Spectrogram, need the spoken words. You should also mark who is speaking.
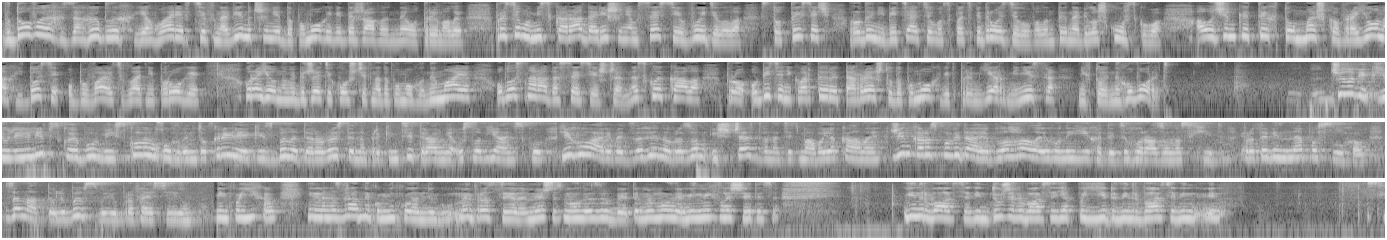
Speaker 1: Вдови загиблих ягуарівців на Вінниччині допомоги від держави не отримали. При цьому міська рада рішенням сесії виділила 100 тисяч родині бійця цього спецпідрозділу Валентина Білошкурського. А от жінки тих, хто мешкав в районах, й досі оббивають владні пороги. У районному бюджеті коштів на допомогу немає. Обласна рада сесії ще не скликала. Про обіцяні квартири та решту допомог від прем'єр-міністра ніхто й не говорить.
Speaker 2: Чоловік Юлії Ліпської був військовим у гвинтокрилі, який збили терористи наприкінці травня у Слов'янську. Ягуарівець загинув разом із ще з 12 вояками. Жінка розповідає, благала його не їхати цього разу на схід. Проте він не послухав. Занадто любив свою професію.
Speaker 3: Він поїхав, він мене зрадником ніколи не був. Ми просили, ми щось могли зробити, ми могли, він міг лишитися. Він рвався, він дуже рвався, я поїду, він рвався, він. він...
